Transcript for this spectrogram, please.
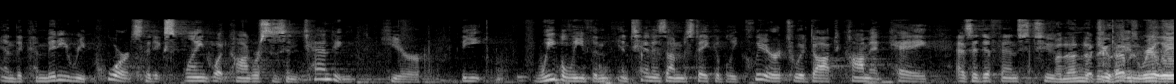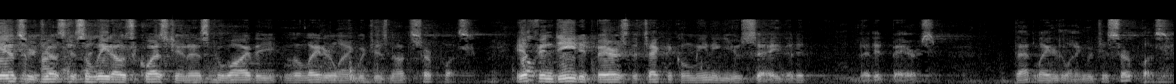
and the committee reports that explained what Congress is intending here, the, we believe the intent is unmistakably clear to adopt comment K as a defense to. But, but you haven't really answered Justice Alito's question as to why the, the later language is not surplus. If well, indeed it bears the technical meaning you say that it, that it bears, that later language is surplus.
